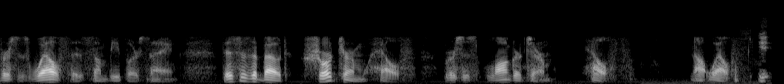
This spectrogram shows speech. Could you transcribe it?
versus wealth, as some people are saying. This is about short-term health versus longer-term health, not wealth. It,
